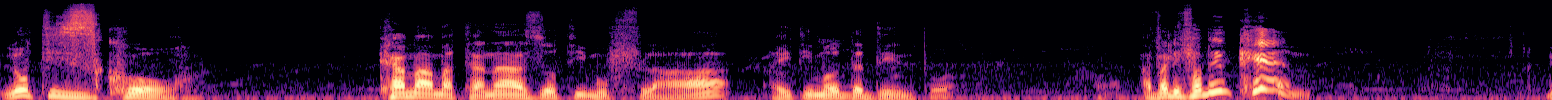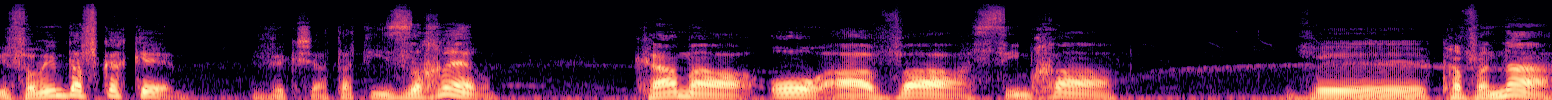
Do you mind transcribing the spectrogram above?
לא תזכור כמה המתנה הזאת היא מופלאה, הייתי מאוד עדין פה, אבל לפעמים כן, לפעמים דווקא כן. וכשאתה תיזכר כמה אור, אהבה, שמחה וכוונה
